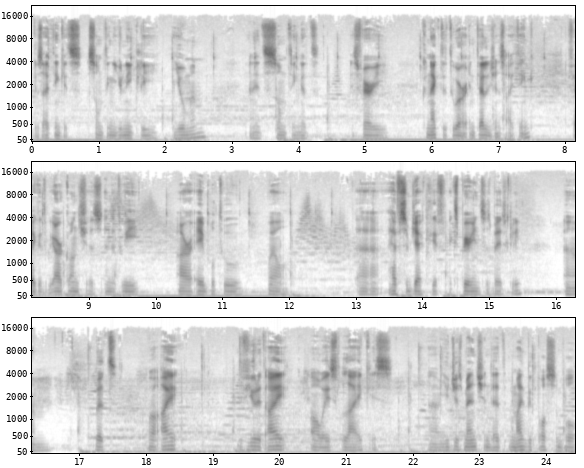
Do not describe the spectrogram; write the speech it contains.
because I think it's something uniquely human and it's something that is very connected to our intelligence, I think. The fact that we are conscious and that we are able to, well, uh, have subjective experiences basically. Um, but, well, I, the view that I always like is uh, you just mentioned that it might be possible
